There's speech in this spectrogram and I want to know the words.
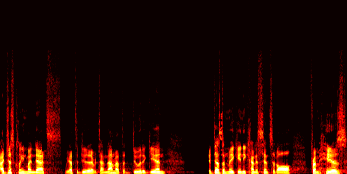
I just cleaned my nets. We have to do that every time. Now I'm going to have to do it again. It doesn't make any kind of sense at all from his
